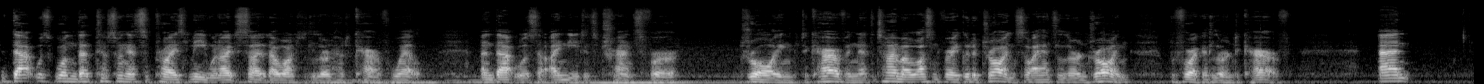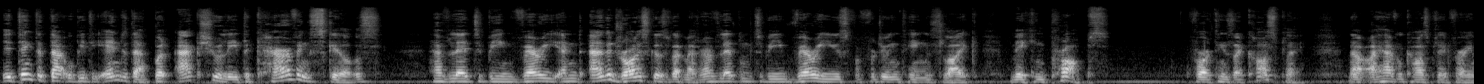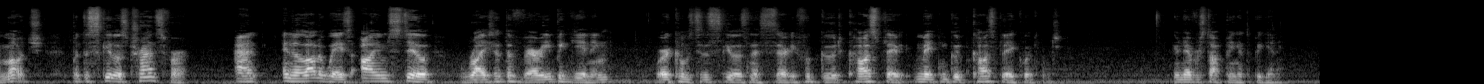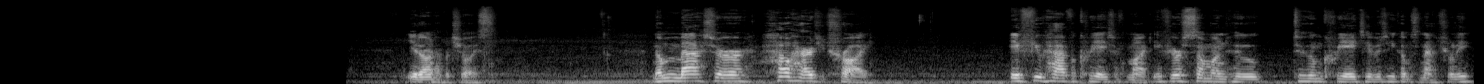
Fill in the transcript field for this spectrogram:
that was one that something that surprised me when I decided I wanted to learn how to carve well, and that was that I needed to transfer drawing to carving. At the time, I wasn't very good at drawing, so I had to learn drawing before I could learn to carve. And you'd think that that would be the end of that, but actually, the carving skills have led to being very and and the drawing skills for that matter have led them to be very useful for doing things like making props for things like cosplay now, I haven't cosplayed very much, but the skill is transfer. And in a lot of ways, I'm still right at the very beginning where it comes to the skills necessary for good cosplay, making good cosplay equipment. You're never stopping at the beginning. You don't have a choice. No matter how hard you try, if you have a creative mind, if you're someone who to whom creativity comes naturally,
